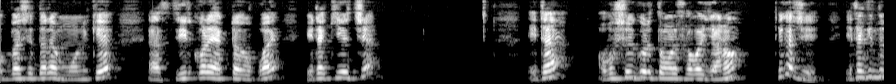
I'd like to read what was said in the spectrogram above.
অভ্যাসের দ্বারা মনকে স্থির করার একটা উপায়। এটা কি হচ্ছে? এটা অবশ্যই করে তোমরা সবাই জানো, ঠিক আছে? এটা কিন্তু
